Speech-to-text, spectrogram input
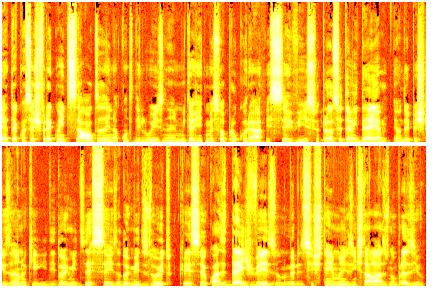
é, até com essas frequentes altas aí na conta de luz, né? Muita gente começou a procurar esse serviço. Para você ter uma ideia, eu andei pesquisando aqui, de 2016 a 2018 cresceu quase 10 vezes o número de sistemas instalados no Brasil.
